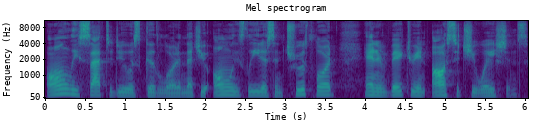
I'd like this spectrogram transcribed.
only sought to do us good, Lord, and that you always lead us in truth, Lord, and in victory in all situations.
